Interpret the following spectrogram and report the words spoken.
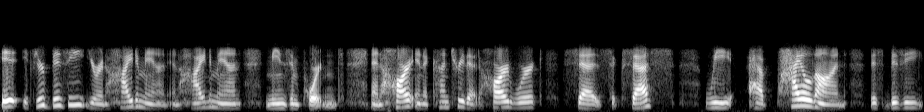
It, if you're busy, you're in high demand, and high demand means important. And hard in a country that hard work says success, we have piled on this busy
